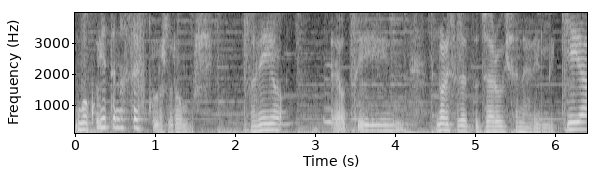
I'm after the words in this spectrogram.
μου ακούγεται ένας εύκολος δρόμος. Δηλαδή, ε, ότι γνώρισατε τον Τζαρούχη σε νεαρή ηλικία,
